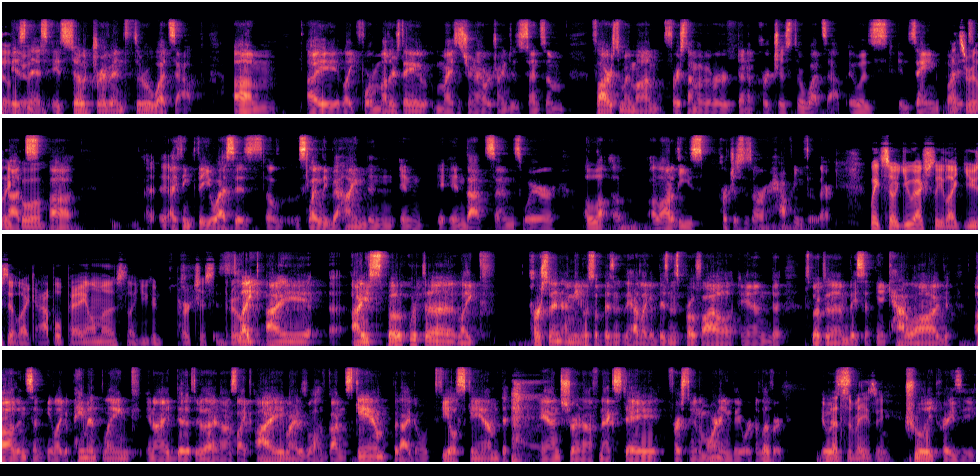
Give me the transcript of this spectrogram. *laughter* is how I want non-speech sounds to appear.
still do it. business is so driven through WhatsApp. Um, I like for Mother's Day, my sister and I were trying to send some flowers to my mom. First time I've ever done a purchase through WhatsApp. It was insane, That's really that's cool. uh, I think the US is slightly behind in in in that sense, where a lot a lot of these purchases are happening through there. Wait, so you actually like use it like Apple Pay almost? Like you could purchase through like I I spoke with the like person. I mean, it was a business. They had like a business profile, and spoke to them. They sent me a catalog, uh, then sent me like a payment link, and I did it through that. And I was like, I might as well have gotten scammed, but I don't feel scammed. *laughs* And sure enough, next day, first thing in the morning, they were delivered. It That's amazing. truly crazy.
